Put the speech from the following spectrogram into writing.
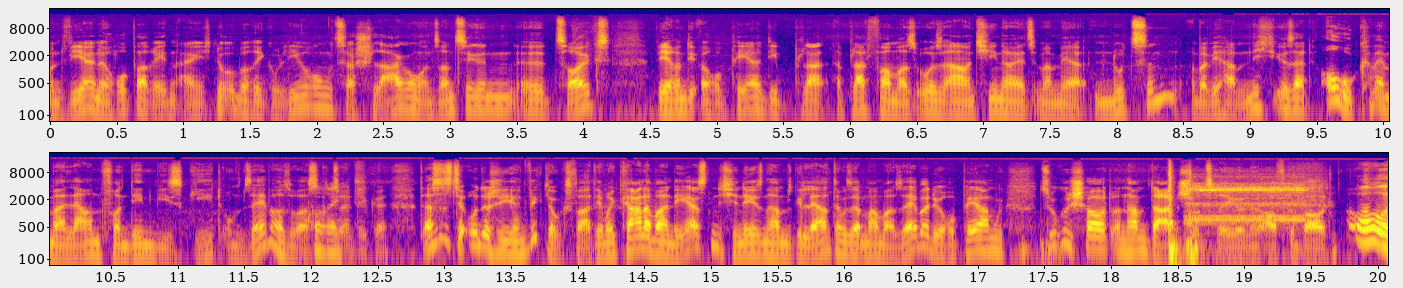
Und wir in Europa reden eigentlich nur über Regulierung, Zerschlagung und sonstigen äh, Zeugs, während die Europäer die Pla Plattformen aus USA und China jetzt immer mehr nutzen. Aber wir haben nicht gesagt, oh, können wir mal lernen von denen, wie es geht, um selber sowas Korrekt. zu entwickeln. Das ist der unterschiedliche Entwicklungspfad. Die Amerikaner waren die ersten, die Chinesen haben es gelernt, haben gesagt, machen wir selber. Die Europäer haben zugeschaut und haben Datenschutzregeln aufgebaut. Oh,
